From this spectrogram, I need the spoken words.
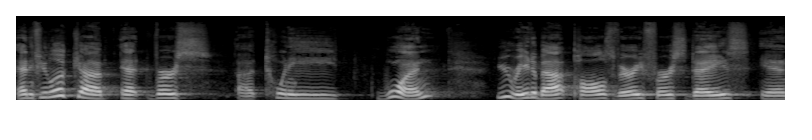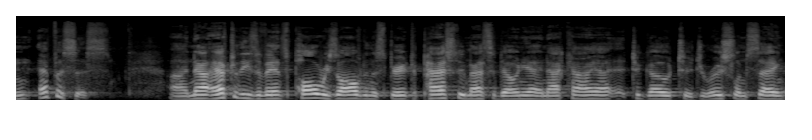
And if you look uh, at verse uh, 21, you read about Paul's very first days in Ephesus. Uh, now, after these events, Paul resolved in the Spirit to pass through Macedonia and Achaia to go to Jerusalem, saying,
